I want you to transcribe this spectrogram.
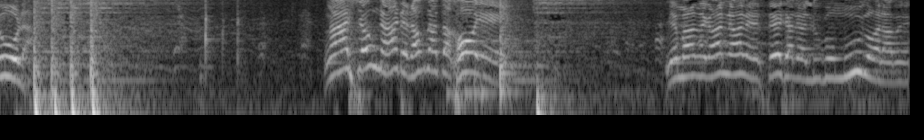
လို့လားငါရှုံးတာတရောင်းသားတခေါ်ရဲ့မြန်မာစကားနားလဲဆဲချတဲ့လူကိုမူးသွားတာပဲ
